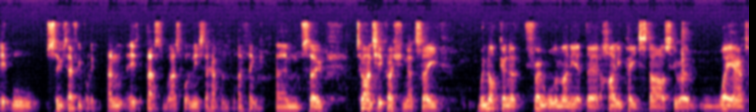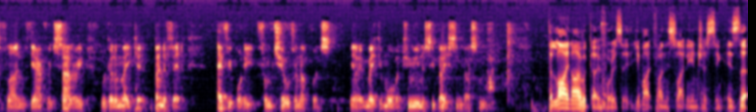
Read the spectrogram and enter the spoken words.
it will suit everybody. And it, that's that's what needs to happen i think. Um, so to answer your question i'd say we're not going to throw all the money at the highly paid stars who are way out of line with the average salary. We're going to make it benefit everybody from children upwards you know make it more of a community based investment. The line I would go for is that you might find this slightly interesting is that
